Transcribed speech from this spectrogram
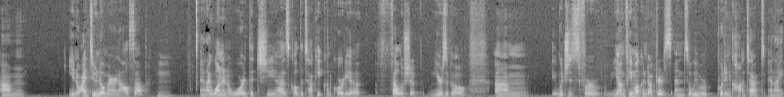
Um, you know, I do know Marin Alsop, and I won an award that she has called the Taki Concordia Fellowship years ago, um, which is for young female conductors. And so we were put in contact, and I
